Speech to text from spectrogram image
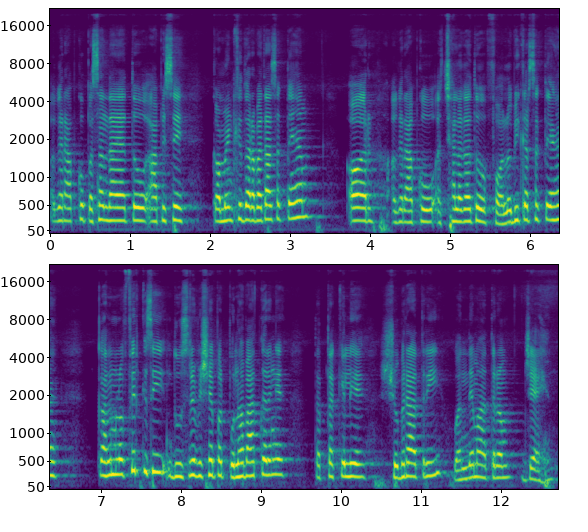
अगर आपको पसंद आया तो आप इसे कमेंट के द्वारा बता सकते हैं और अगर आपको अच्छा लगा तो फॉलो भी कर सकते हैं। कल हम लोग फिर किसी दूसरे विषय पर पुनः बात करेंगे। तब तक के लिए शुभ रात्रि वंदे मातरम, जय हिंद।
